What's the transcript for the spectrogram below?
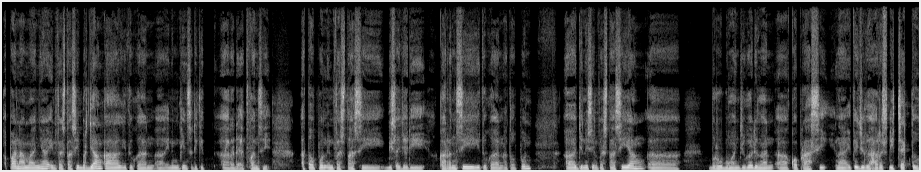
apa namanya investasi berjangka gitu kan. Uh, ini mungkin sedikit rada advance sih. Ataupun investasi bisa jadi currency gitu kan ataupun uh, jenis investasi yang uh, berhubungan juga dengan uh, koperasi. Nah itu juga harus dicek tuh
